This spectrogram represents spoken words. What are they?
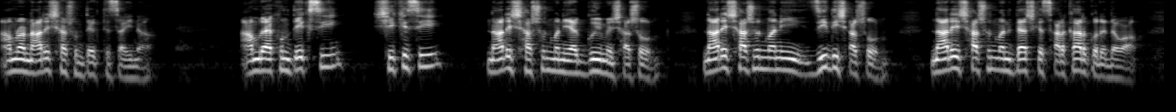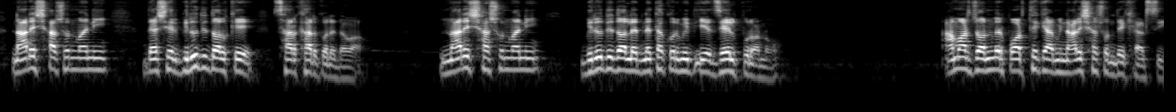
আমরা নারী শাসন দেখতে চাই না। আমরা এখন দেখছি, শিখেছি, নারীর শাসন মানে একগুইমে শাসন। নারীর শাসন মানে জিদি শাসন, নারীর শাসন মানে দেশকে সারখার করে দেওয়া, নারীর শাসন মানে দেশের বিরোধী দলকে সারখার করে দেওয়া, নারীর শাসন মানে বিরোধী দলের নেতাকর্মী দিয়ে জেল পুরানো। আমার জন্মের পর থেকে আমি নারী শাসন দেখে আসছি।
